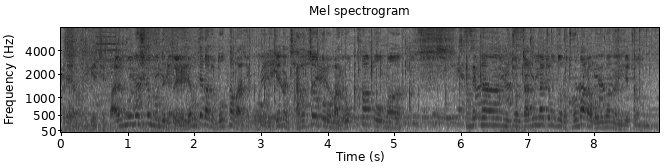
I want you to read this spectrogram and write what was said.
그래요. 이게 지금 빨무 보시는 분들이 또 연령대가 좀 높아가지고 이제는 자극적으로 막 욕하고 뭐 상대편이 좀 짜증날 정도로 도발하고 이거는 이제 좀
